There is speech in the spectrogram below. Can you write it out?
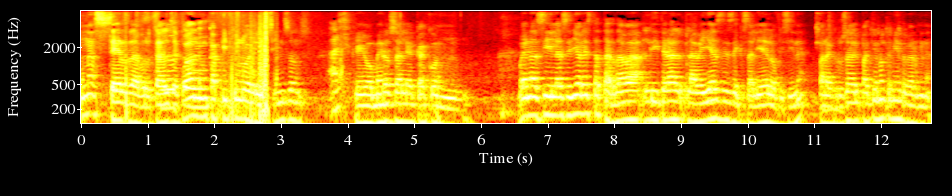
Una cerda brutal. No ¿Se acuerdan de un capítulo de Los Simpsons? Ay. Que Homero sale acá con... Bueno, sí, la señora esta tardaba, literal, la veías desde que salía de la oficina para cruzar el patio, no teniendo Carmina,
